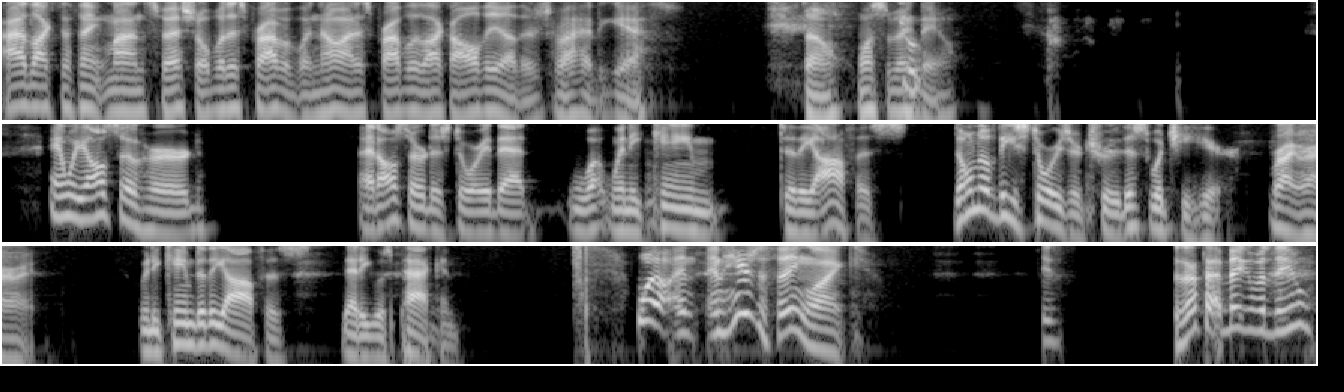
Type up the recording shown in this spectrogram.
I'd like to think mine's special, but it's probably not. It's probably like all the others, if I had to guess. So, what's the big deal? And we also heard, I'd also heard a story that what when he came to the office, don't know if these stories are true. This is what you hear. Right, right, right. When he came to the office, that he was packing. Well, and, and here's the thing like, is, is that that big of a deal?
